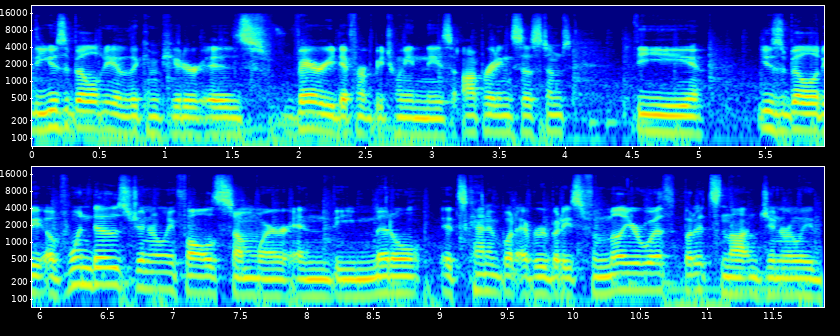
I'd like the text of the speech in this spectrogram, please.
The usability of the computer is very different between these operating systems. The Usability of Windows generally falls somewhere in the middle. It's kind of what everybody's familiar with, but it's not generally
